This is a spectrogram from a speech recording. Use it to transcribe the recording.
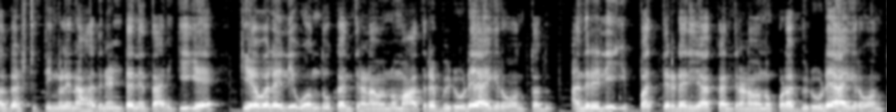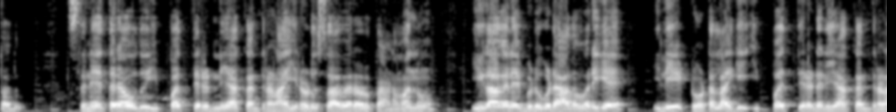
ಆಗಸ್ಟ್ ತಿಂಗಳಿನ ಹದಿನೆಂಟನೇ ತಾರೀಕಿಗೆ ಕೇವಲ ಇಲ್ಲಿ ಒಂದು ಕಂತ್ರಣವನ್ನು ಮಾತ್ರ ಬಿಡುಗಡೆ ಆಗಿರುವಂಥದ್ದು. ಅಂದ್ರೆ ಇಲ್ಲಿ ಇಪ್ಪತ್ತೆರಡನೆಯ ಕಂತ್ರಣವನ್ನು ಕೂಡ ಬಿಡುಗಡೆ ಆಗಿರುವಂಥದ್ದು. ಸ್ನೇಹಿತರೆ, ಹೌದು, ಇಪ್ಪತ್ತೆರಡನೆಯ ಕಂತ್ರಣ ಎರಡು ಸಾವಿರ ರೂಪಾಯಿ ಹಣವನ್ನು ಈಗಾಗಲೇ ಬಿಡುಗಡೆ ಆದವರಿಗೆ ಇಲ್ಲಿ ಟೋಟಲ್ ಆಗಿ ಇಪ್ಪತ್ತೆರಡನೆಯ ಕಂತ್ರಣ,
